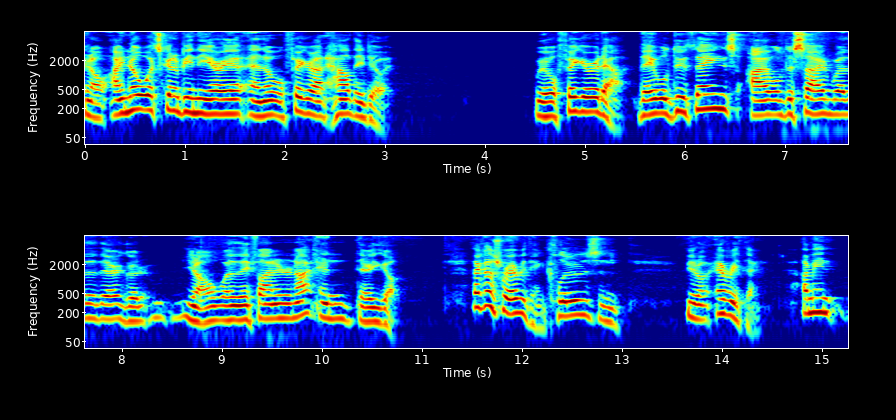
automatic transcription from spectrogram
you know, I know what's going to be in the area and then we'll figure out how they do it. We will figure it out. They will do things. I will decide whether they're good, you know, whether they find it or not. And there you go. That goes for everything clues and, you know, everything. I mean,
